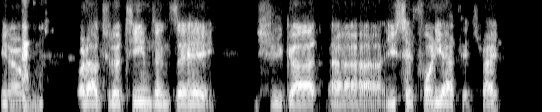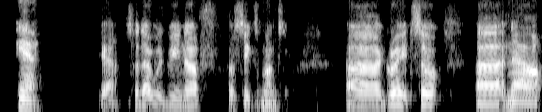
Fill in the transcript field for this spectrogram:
you know, go out to the teams and say, hey, you got, uh, you said 40 athletes, right? Yeah. Yeah, so that would be enough for six months. Uh, great. So uh, now,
